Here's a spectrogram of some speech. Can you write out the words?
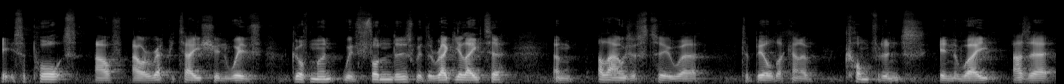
It supports our, our reputation with government, with funders, with the regulator, and allows us to, uh, to build a kind of confidence in the way, as a,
